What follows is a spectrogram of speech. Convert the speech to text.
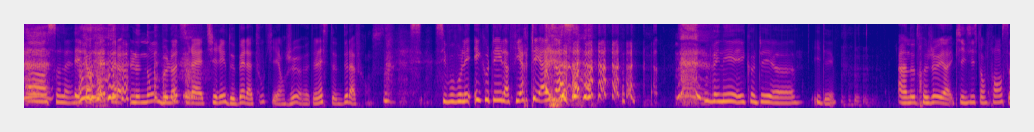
Oh, Solène. et qu'en fait, euh, le nom Belote serait tiré de Bel Atout, qui est un jeu euh, de l'Est de la France. Si vous voulez écouter la fierté Alsace, venez écouter euh, Idée. Un autre jeu euh, qui existe en France,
